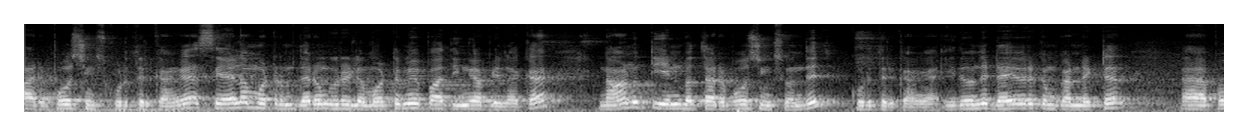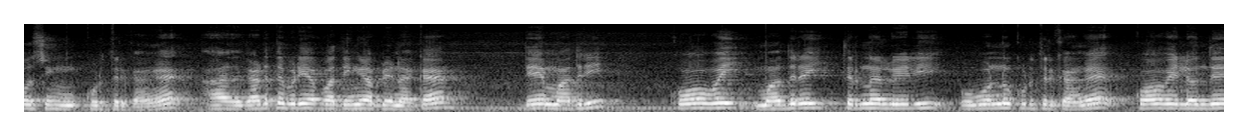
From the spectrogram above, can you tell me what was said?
ஆறு போஸ்டிங்ஸ் கொடுத்துருக்காங்க. சேலம் மற்றும் தருமபுரியில் மட்டுமே பார்த்தீங்க அப்படின்னாக்கா நானூற்றி எண்பத்தாறு போஸ்டிங்ஸ் வந்து கொடுத்துருக்காங்க. இது வந்து டிரைவர் கம் கண்டக்டர் போஸ்டிங் கொடுத்துருக்காங்க. அதுக்கு அடுத்தபடியாக பார்த்தீங்க அப்படின்னாக்கா இதே மாதிரி கோவை மதுரை திருநெல்வேலி ஒவ்வொன்றும் கொடுத்துருக்காங்க. கோவையில் வந்து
